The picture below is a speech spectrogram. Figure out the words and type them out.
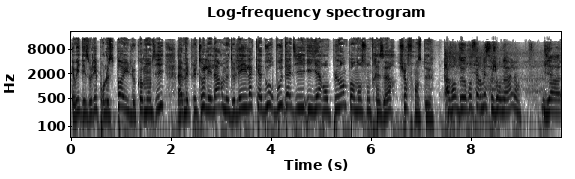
Et oui, désolé pour le spoil, comme on dit, euh, mais plutôt les larmes de Leila Kadour Boudadi hier en plein pendant son 13h sur France 2. Avant de refermer ce journal, il y a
